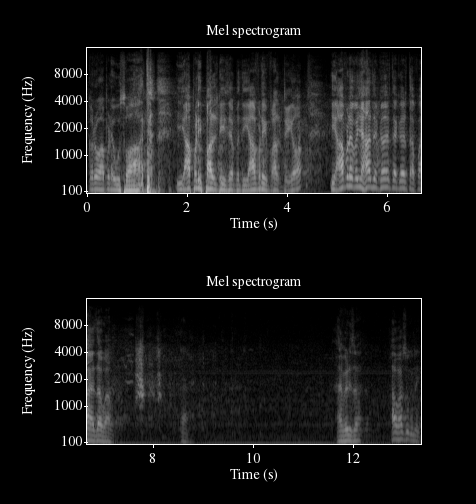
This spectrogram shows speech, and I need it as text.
કરો આપણે એવું સ્વાદ. એ આપણી પાર્ટી છે બધી, આપણી પાર્ટી હો. એ આપણે પછી હાજર કરતા કરતા પાયા જાવ હા વેળી સા હા, વાસું કે નહીં?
